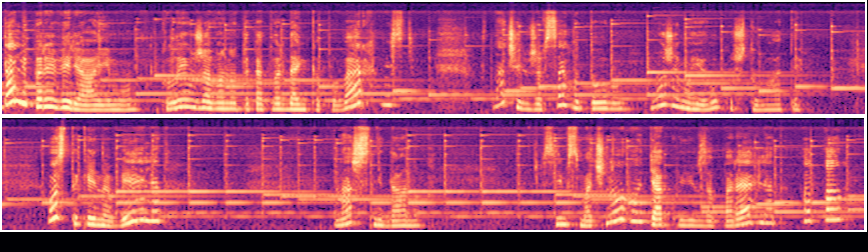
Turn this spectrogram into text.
Далі перевіряємо, коли вже воно така тверденька поверхність, значить вже все готово. Можемо його куштувати. Ось такий на вигляд наш сніданок. Всім смачного, дякую за перегляд, Па-па!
